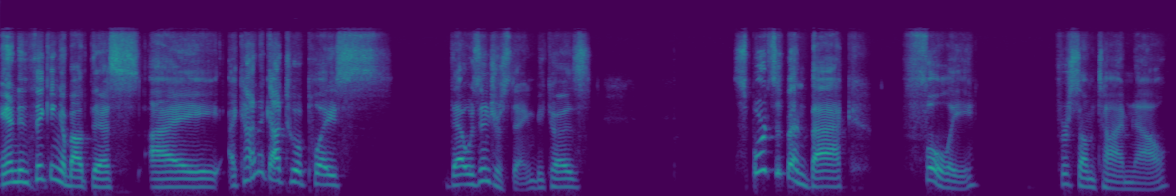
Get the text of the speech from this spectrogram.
and in thinking about this, I I kind of got to a place that was interesting because sports have been back fully for some time now,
